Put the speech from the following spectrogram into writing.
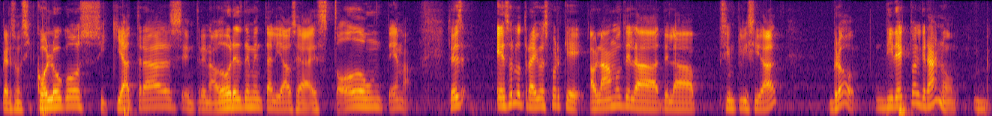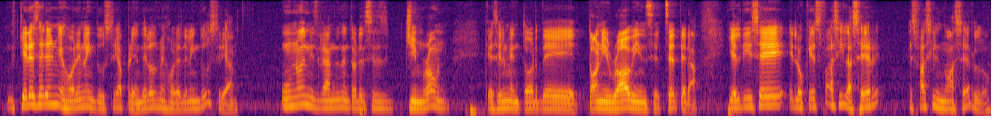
personas, psicólogos, psiquiatras, entrenadores de mentalidad, o sea, es todo un tema. Entonces, eso lo traigo es porque hablábamos de la, de la simplicidad bro, directo al grano. ¿Quieres ser el mejor en la industria? Aprende los mejores de la industria. Uno de mis grandes mentores es Jim Rohn, que es el mentor de Tony Robbins, etc. Y él dice, lo que es fácil hacer, es fácil no hacerlo.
